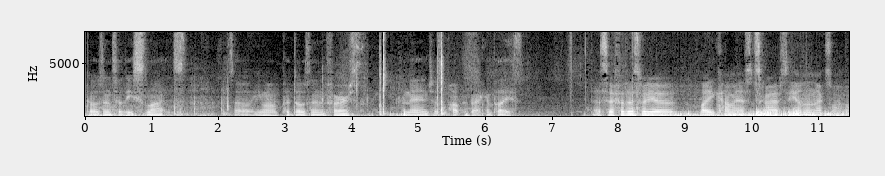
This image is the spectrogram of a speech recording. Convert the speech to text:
goes into these slots. So you want to put those in first and then just pop it back in place. That's it for this video. Like, comment, and subscribe. See you on the next one.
